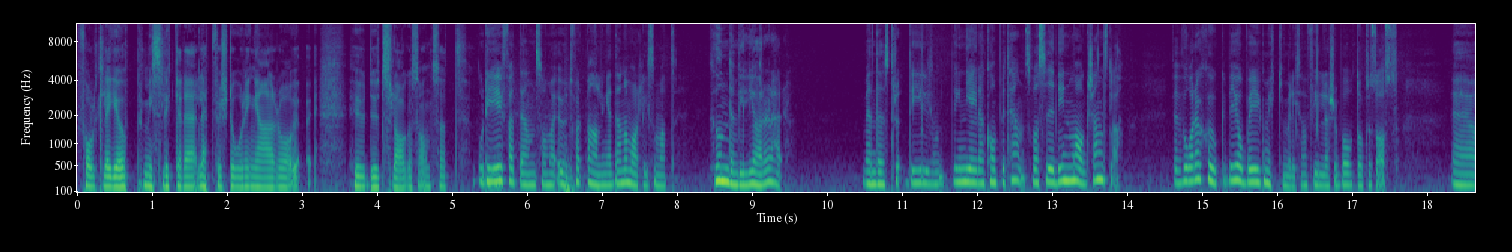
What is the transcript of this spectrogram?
folk lägga upp misslyckade läppförstoringar och hudutslag och sånt. Så att, och det är ju för att den som har utfört behandlingen, den har varit liksom att kunden vill göra det här. Men den, det är liksom din egna kompetens. Vad säger din magkänsla? För våra sjuk, vi jobbar ju mycket med liksom fillers och botox hos oss. Eh,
